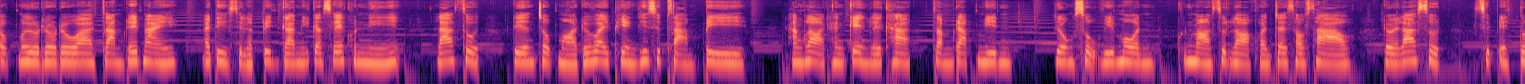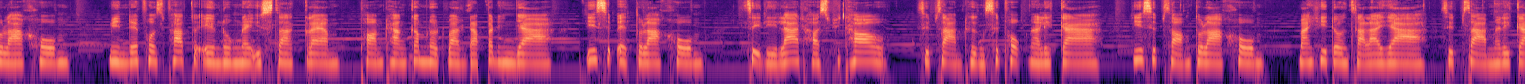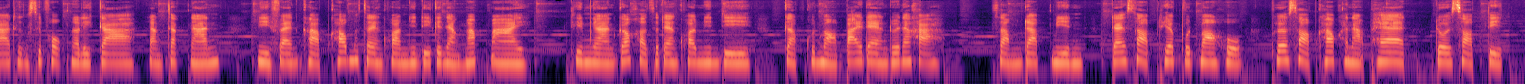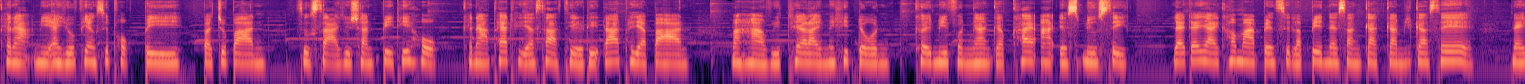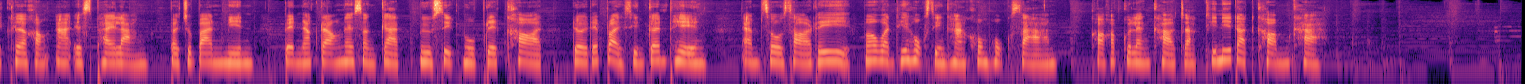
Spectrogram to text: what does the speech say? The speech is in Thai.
ตบมือรัวๆจำได้ไหม อดีตศิลปินกามิกาเซ่คนนี้ ล่าสุดเรียนจบหมอด้วยวัยเพียง 23 ปี ทั้งหล่อทั้งเก่งเลยค่ะสำหรับมิน ยงสุวิมล คุณหมอสุดหล่อขวัญใจสาวๆ โดยล่าสุด 11 ตุลาคม มินได้โพสต์ภาพตัวเองลงในอินสตาแกรมพร้อมทั้งกำหนดวันรับปริญญา 21 ตุลาคมศิริราชฮอสพิทอล 13-16 นาฬิกา 22 ตุลาคม มหิดลสารายา 13นาฬิกาถึง 16นาฬิกาหลังจากนั้น มีแฟนคลับเข้ามาแสดงความยินดีกันอย่างมากมาย ทีมงานก็ขอแสดงความยินดีกับคุณหมอป้ายแดงด้วยนะคะสำหรับมินได้สอบเทียบบุตรม .6 เพื่อสอบเข้าคณะแพทย์ โดยสอบติดขณะมีอายุเพียง 16 ปี ปัจจุบัน ศึกษาอยู่ชั้นปีที่ 6 คณะแพทยศาสตร์ศิริราชพยาบาล มหาวิทยาลัยมหิดล เคยมีผลงานกับค่าย RS Music และได้ย้ายเข้ามาเป็นศิลปินในสังกัดกามิกาเซ่ในเครือของ RS ภายหลัง ปัจจุบันมิน เป็นนักร้องในสังกัด Music Move Record โดยได้ปล่อยซิงเกิลเพลง I'm So Sorry เมื่อวันที่ 6 สิงหาคม 63 ขอขอบคุณแหล่งข่าวจากที่นี่ .com ค่ะ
